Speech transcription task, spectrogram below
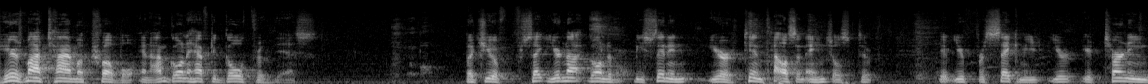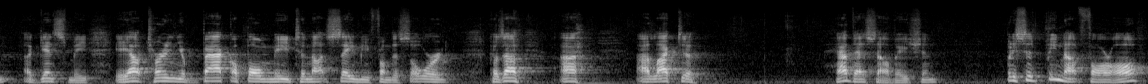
Here's my time of trouble, and I'm going to have to go through this. But you're, you're not going to be sending your 10,000 angels to you're forsaking me. You're, you're turning against me. You're out turning your back upon me to not save me from the sword. Because I, I, I like to have that salvation. But he said, Be not far off.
